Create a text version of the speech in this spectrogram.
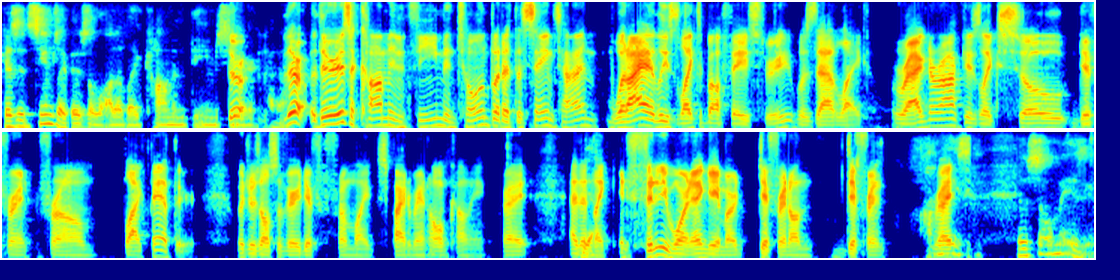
Because it seems like there's a lot of like common themes there here. There there is a common theme and tone but at the same time what i at least liked about phase three was that like ragnarok is like so different from black panther which was also very different from like spider-man homecoming right and then Yeah. like infinity war and endgame are different on different right. They're so amazing.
